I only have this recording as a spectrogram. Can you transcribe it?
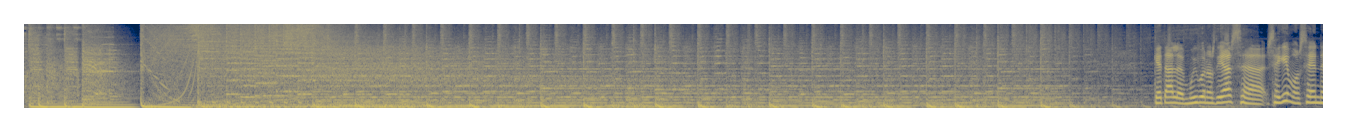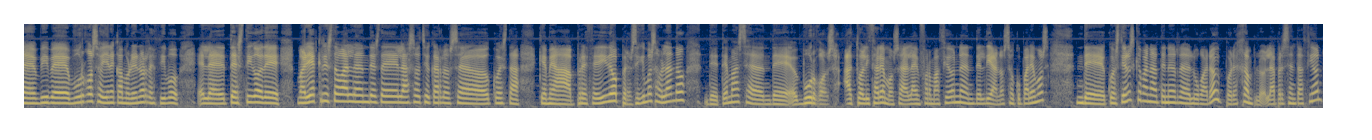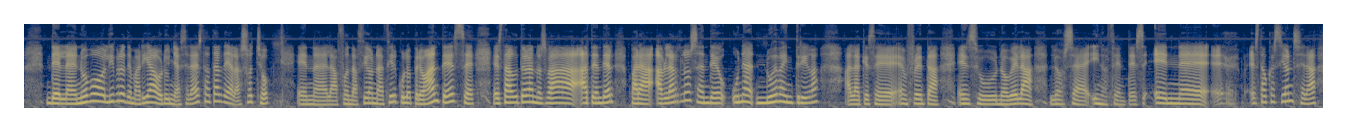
¿Qué tal? Muy buenos días. Eh, seguimos en eh, Vive Burgos. Soy Eneca Moreno. Recibo el eh, testigo de María Cristóbal desde las 8 y Carlos Cuesta que me ha precedido. Pero seguimos hablando de temas de Burgos. Actualizaremos la información del día. Nos ocuparemos de cuestiones que van a tener lugar hoy. Por ejemplo, la presentación del nuevo libro de María Oruña. Será esta tarde a las 8 en la Fundación Círculo. Pero antes, esta autora nos va a atender para hablarlos de una nueva intriga a la que se enfrenta en su novela Los eh, Inocentes. En eh, esta ocasión será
